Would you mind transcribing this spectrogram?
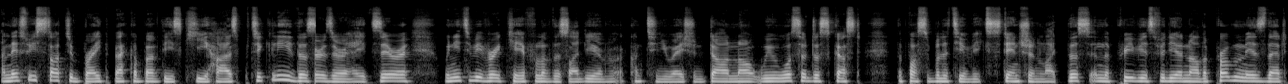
Unless we start to break back above these key highs, particularly this 0080, we need to be very careful of this idea of a continuation down. Now, we also discussed the possibility of extension like this in the previous video. Now, the problem is that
